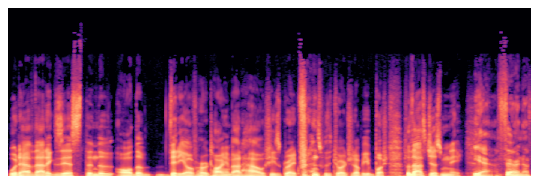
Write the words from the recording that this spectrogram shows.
would have that exist than the all the video of her talking about how she's great friends with George W. Bush. But that's just me. Yeah, fair enough.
